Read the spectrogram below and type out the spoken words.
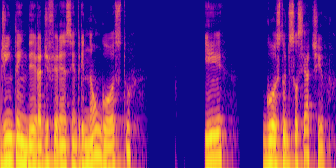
de entender a diferença entre não gosto e gosto dissociativo.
